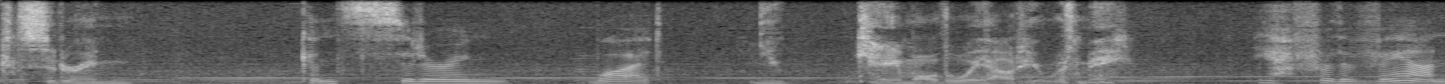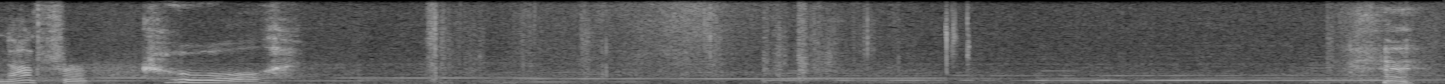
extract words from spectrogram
considering Considering what? you came all the way out here with me. Yeah, for the van, not for. Cool. Thanks.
